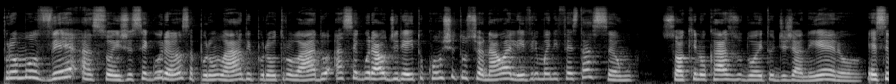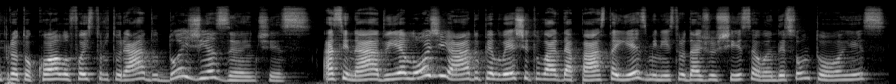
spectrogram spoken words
promover ações de segurança, por um lado, e por outro lado, assegurar o direito constitucional à livre manifestação. Só que no caso do 8 de janeiro, esse protocolo foi estruturado dois dias antes. Assinado e elogiado pelo ex-titular da pasta e ex-ministro da Justiça, Anderson Torres.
